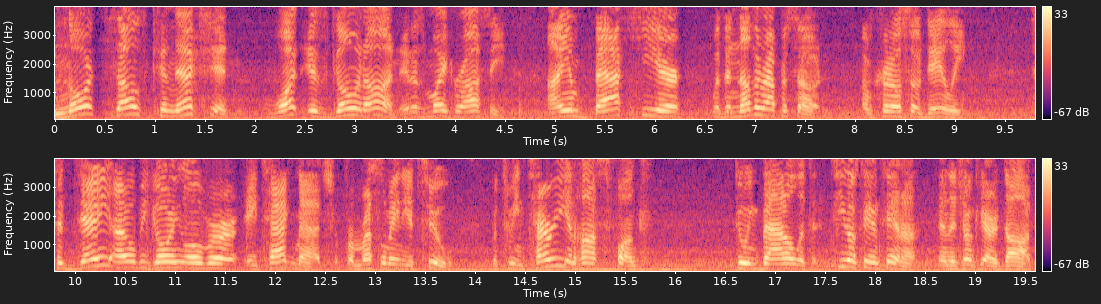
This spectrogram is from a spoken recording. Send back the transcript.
North South Connection. What is going on? It is Mike Rossi. I am back here with another episode of ChroNoSo Daily. Today I will be going over a tag match from WrestleMania 2 between Terry and Hoss Funk doing battle with Tito Santana and the Junkyard Dog.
